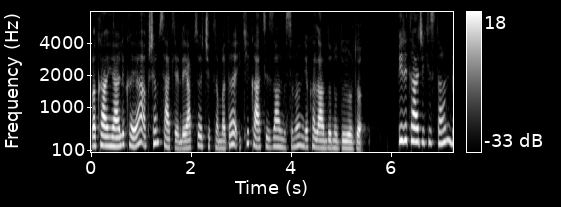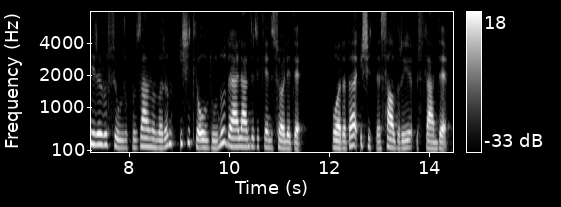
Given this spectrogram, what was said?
Bakan Yerlikaya akşam saatlerinde yaptığı açıklamada iki katil zanlısının yakalandığını duyurdu. Biri Tacikistan, biri Rusya uyruklu zanlıların IŞİD'li olduğunu değerlendirdiklerini söyledi. Bu arada IŞİD de saldırıyı üstlendi.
